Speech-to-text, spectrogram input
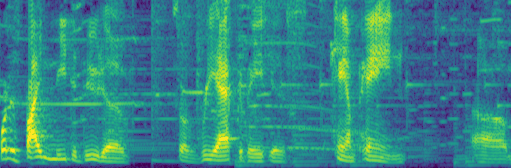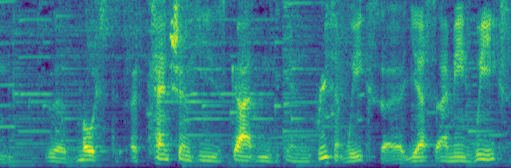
what does Biden need to do to sort of reactivate his campaign? Um, the most attention he's gotten in recent weeks, uh, yes, I mean weeks,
